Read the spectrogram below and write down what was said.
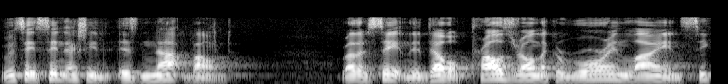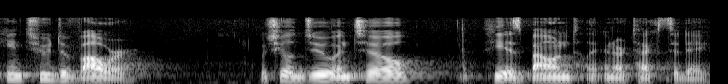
we would say Satan actually is not bound. Rather, Satan, the devil, prowls around like a roaring lion seeking to devour, which he'll do until he is bound in our text today,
